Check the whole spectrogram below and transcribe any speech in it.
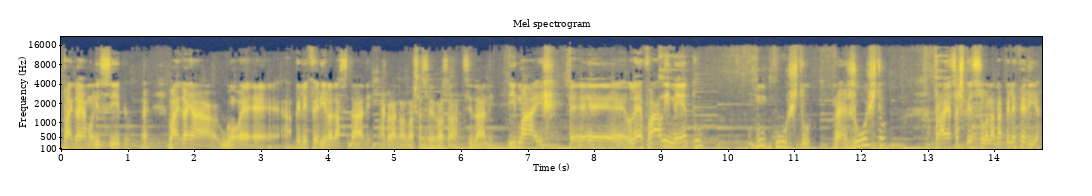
Vai ganhar município, né? vai ganhar é, é, a periferia lá da cidade, agora na nossa, nossa cidade. E mais, é, levar alimento com custo né, justo para essas pessoas lá da periferia.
